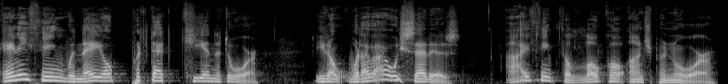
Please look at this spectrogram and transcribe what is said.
Anything when they op- put that key in the door, you know, what I've always said is I think the local entrepreneur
